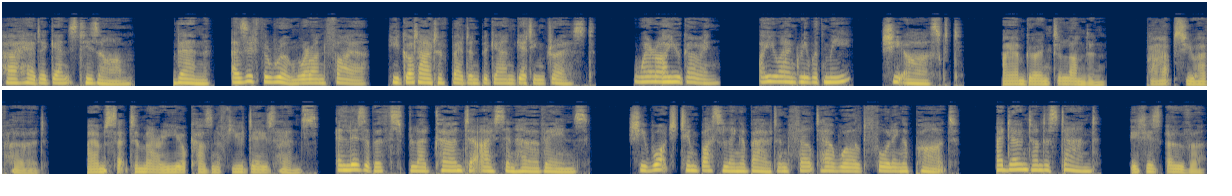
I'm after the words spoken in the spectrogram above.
her head against his arm. Then, as if the room were on fire, he got out of bed and began getting dressed. Where are you going? Are you angry with me? she asked. I am going to London. Perhaps you have heard. I am set to marry your cousin a few days hence. Elizabeth's blood turned to ice in her veins. She watched him bustling about and felt her world falling apart. I don't understand. It is over.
